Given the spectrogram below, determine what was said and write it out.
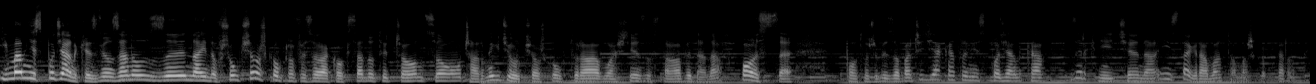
I mam niespodziankę związaną z najnowszą książką profesora Coxa dotyczącą czarnych dziur, książką, która właśnie została wydana w Polsce. Po to, żeby zobaczyć, jaka to niespodzianka, zerknijcie na Instagrama tomasz.rozek.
